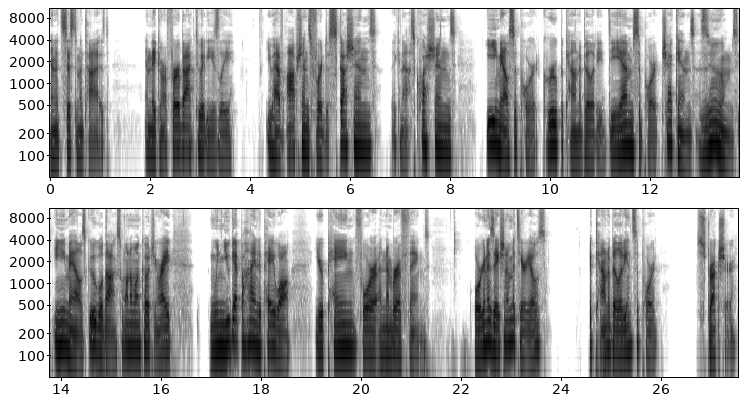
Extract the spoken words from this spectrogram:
and it's systematized and they can refer back to it easily. You have options for discussions. They can ask questions. email support, group accountability, DM support, check ins, Zooms, emails, Google Docs, one on one coaching, right? When you get behind a paywall, you're paying for a number of things organization of materials, accountability and support, structure,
